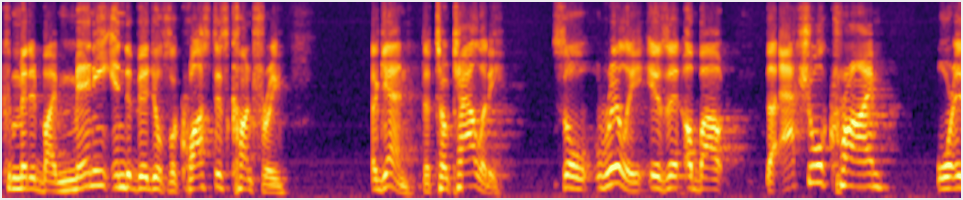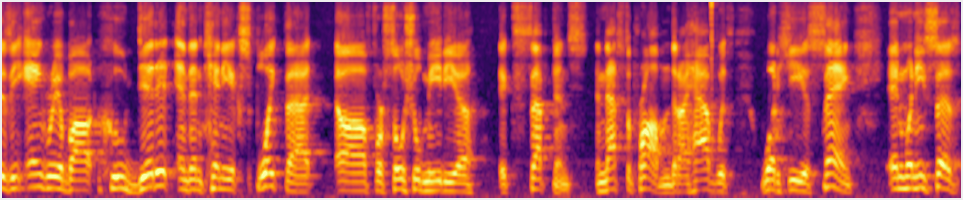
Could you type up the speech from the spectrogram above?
committed by many individuals across this country. Again, the totality. So really, is it about the actual crime or is he angry about who did it and then can he exploit that uh, for social media acceptance. And that's the problem that I have with what he is saying. And when he says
